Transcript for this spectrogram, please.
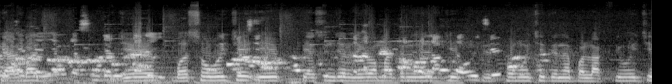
ત્યારબાદ જે બસો હોય છે એ પેસેન્જર લેવા માટેનું જે પ્લેટફોર્મ હોય છે તેના પર લાગતી હોય છે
